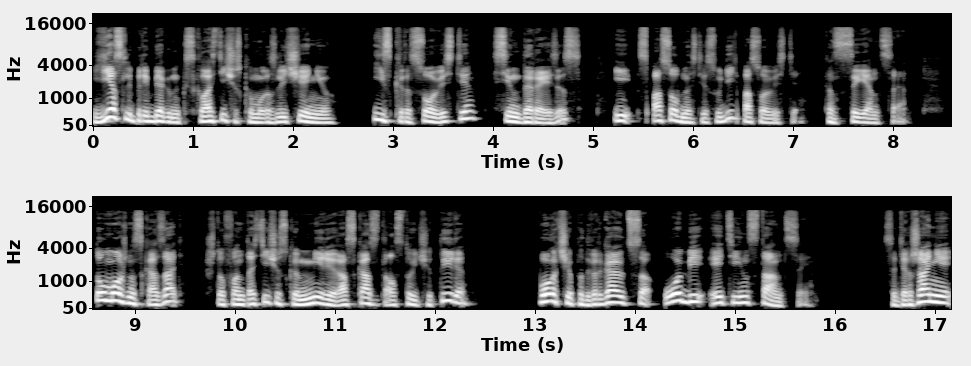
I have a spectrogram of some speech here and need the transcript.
Если прибегнуть к схоластическому развлечению искры совести, синдерезис, и способности судить по совести, консциенция, то можно сказать, что в фантастическом мире рассказа Толстой 4 порче подвергаются обе эти инстанции. Содержание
